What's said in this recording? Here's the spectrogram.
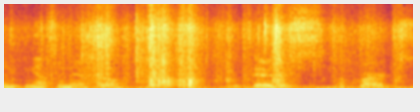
Anything else in there, so we'll tear this apart.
